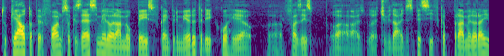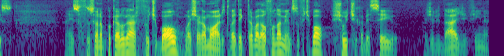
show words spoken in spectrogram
tu quer alta performance, se eu quisesse melhorar meu pace, ficar em primeiro, eu teria que correr, uh, fazer a, a atividade específica para melhorar isso. Isso funciona para qualquer lugar. Futebol, vai chegar uma hora, tu vai ter que trabalhar os fundamentos do futebol. Chute, cabeceio, agilidade, enfim, né?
